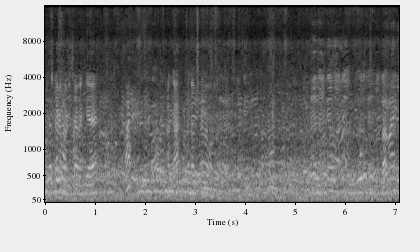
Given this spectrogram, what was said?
ನಮಸ್ಕಾರ ಮಾಡಿ ಸರ್ ಹಂಗೆ ಹಂಗೆ ಹಾಕ್ಬಿಟ್ಟು ನಮಸ್ಕಾರ ಮಾಡಿ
